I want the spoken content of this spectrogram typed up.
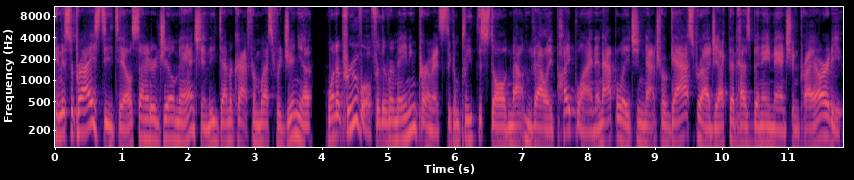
In a surprise detail, Senator Joe Manchin, the Democrat from West Virginia, won approval for the remaining permits to complete the stalled Mountain Valley Pipeline, an Appalachian natural gas project that has been a Manchin priority.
